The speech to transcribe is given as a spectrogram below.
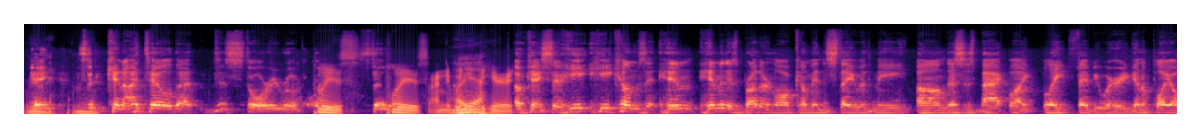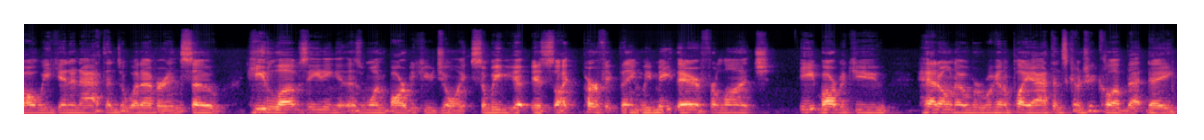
Really. Hey, I mean, so can I tell that this story real quick? Please, so, please. I need, we oh, need yeah. to hear it. Okay, so he he comes him him and his brother in law come in to stay with me. Um, this is back like late February. Going to play all weekend in Athens or whatever, and so he loves eating it as one barbecue joint. So we it's like perfect thing. We meet there for lunch, eat barbecue, head on over. We're going to play Athens Country Club that day.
